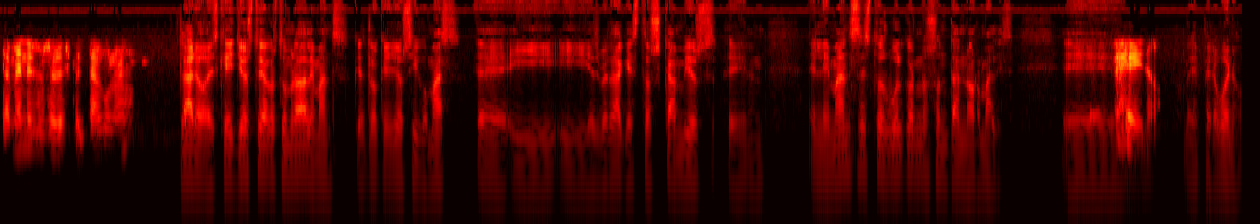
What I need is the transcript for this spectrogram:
también eso es el espectáculo, ¿no? Claro, es que yo estoy acostumbrado a Le Mans, que es lo que yo sigo más. eh, y, y es verdad que estos cambios en, en Le Mans, estos vuelcos no son tan normales. Eh, Eh, no. eh, pero bueno,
